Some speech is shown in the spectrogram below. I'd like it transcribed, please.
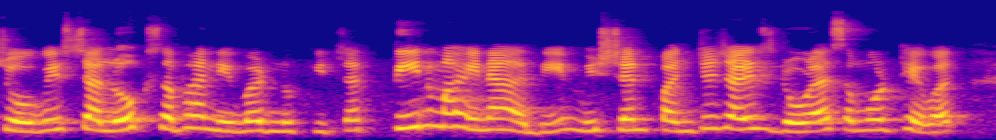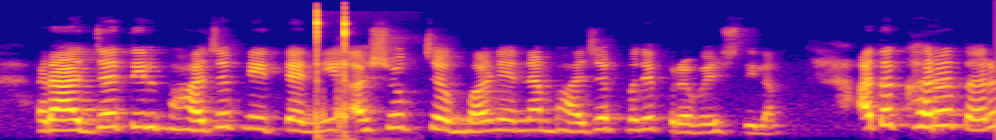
चोवीसच्या लोकसभा निवडणुकीच्या तीन महिन्याआधी मिशन पंचेचाळीस डोळ्यासमोर ठेवत राज्यातील भाजप नेत्यांनी अशोक चव्हाण यांना भाजपमध्ये प्रवेश दिला. आता खरं तर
